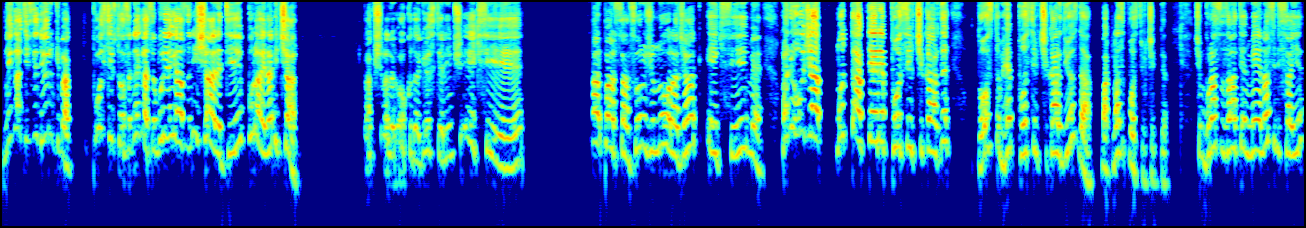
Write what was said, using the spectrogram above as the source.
Negatifse diyorum ki bak pozitif de olsa negatifse buraya yazdığın işareti burayla bir çarp. Bak şurada oku da göstereyim. Şu eksiği çarparsan sonucum ne olacak? Eksi mi? Hani hocam mutlak değer pozitif çıkardı. Dostum hep pozitif çıkar diyoruz da bak nasıl pozitif çıktı. Şimdi burası zaten m nasıl bir sayı?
